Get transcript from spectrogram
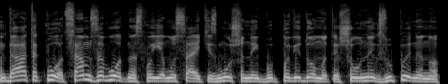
Да, так от сам завод на своєму сайті змушений був повідомити, що у них зупинено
